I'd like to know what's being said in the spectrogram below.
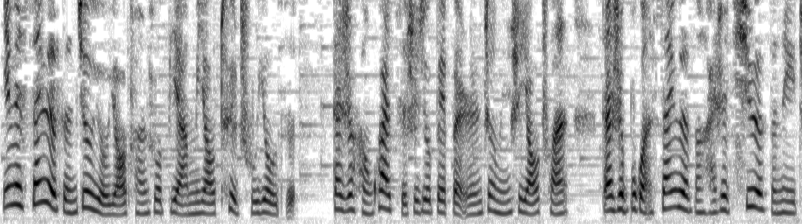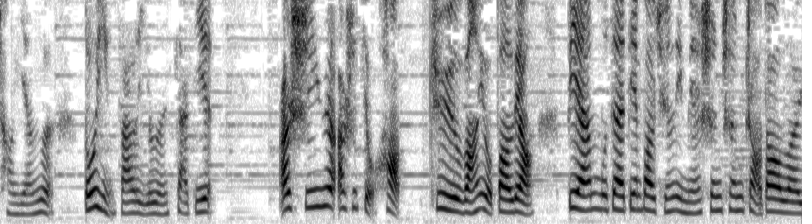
因为三月份就有谣传说 BM 要退出柚子，但是很快此事就被本人证明是谣传。但是不管三月份还是七月份那一场言论，都引发了一轮下跌。而十一月二十九号，据网友爆料。B.M 在电报群里面声称找到了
